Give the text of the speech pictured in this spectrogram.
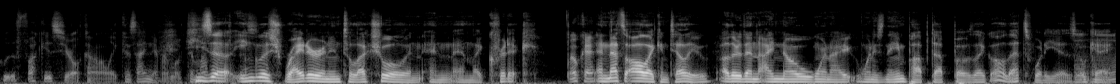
Who the fuck is Cyril Connolly? Because I never looked him He's up a. English writer and intellectual and, and, and like critic. Okay. And that's all I can tell you. Other than I know when I when his name popped up, I was like, oh, that's what he is. Okay.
